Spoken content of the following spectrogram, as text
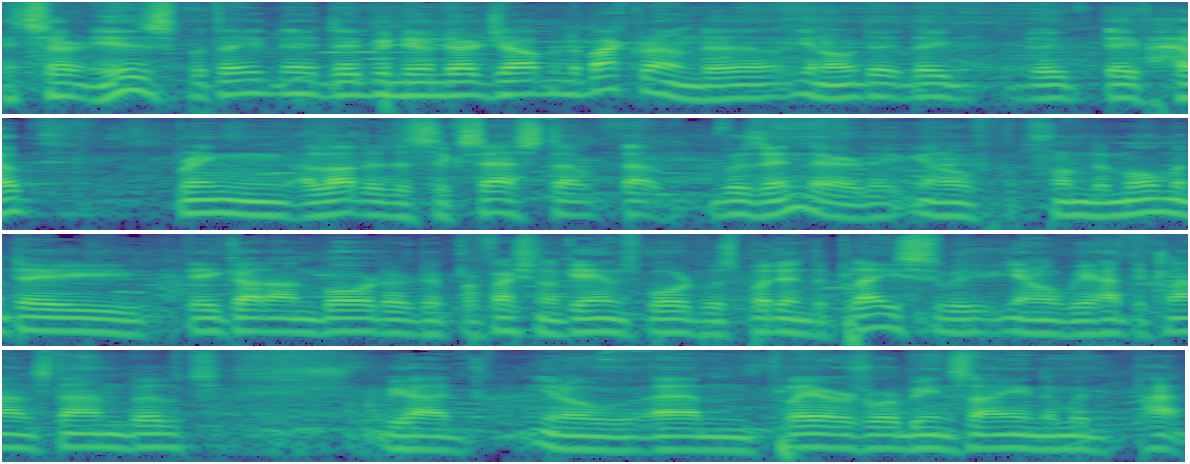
It certainly is, but they, they, have been doing their job in the background. Uh, you know, they, they, they, they've helped bring a lot of the success that, that was in there. They, you know, from the moment they, they got on board or the professional games board was put into place, we, you know, we had the clan stand built. We had, you know, um, players were being signed, and with Pat,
